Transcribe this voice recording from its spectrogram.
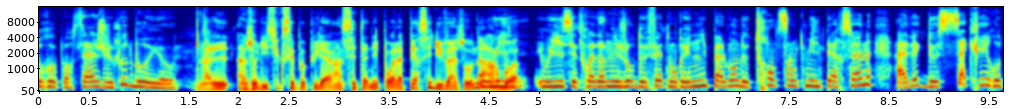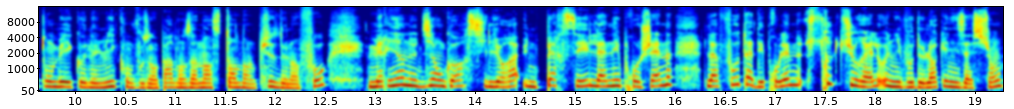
Reportage de Claude Bruyot. Un joli succès populaire hein, cette année pour la percée du vin jaune à oui, Oui, ces trois derniers jours de fête ont réuni pas loin de 35 000 personnes avec de sacrées retombées économiques. On vous en parle dans un instant dans le plus de l'info. Mais rien ne dit encore s'il y aura une percée l'année prochaine. La faute a des problèmes structurels au niveau de l'organisation.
